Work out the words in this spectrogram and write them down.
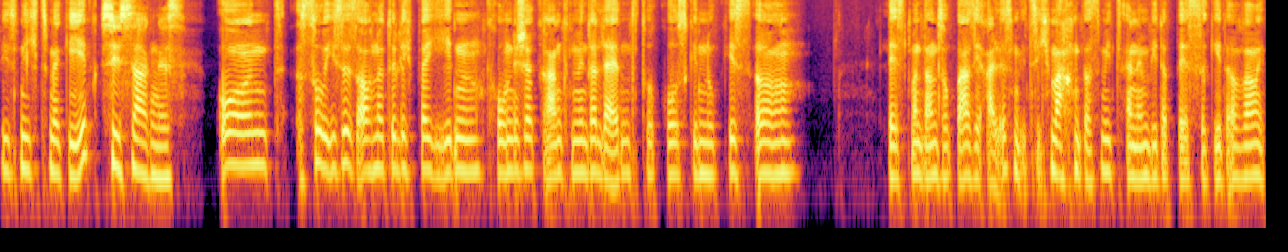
bis nichts mehr geht. Sie sagen es. Und so ist es auch natürlich bei jedem chronisch Erkrankten, wenn der Leidensdruck groß genug ist, äh, lässt man dann so quasi alles mit sich machen, damit es einem wieder besser geht. Aber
